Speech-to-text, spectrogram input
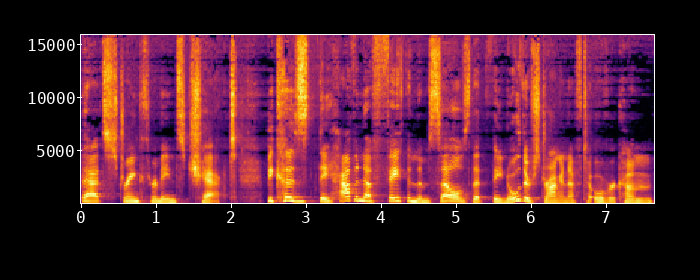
that strength remains checked because they have enough faith in themselves that they know they're strong enough to overcome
